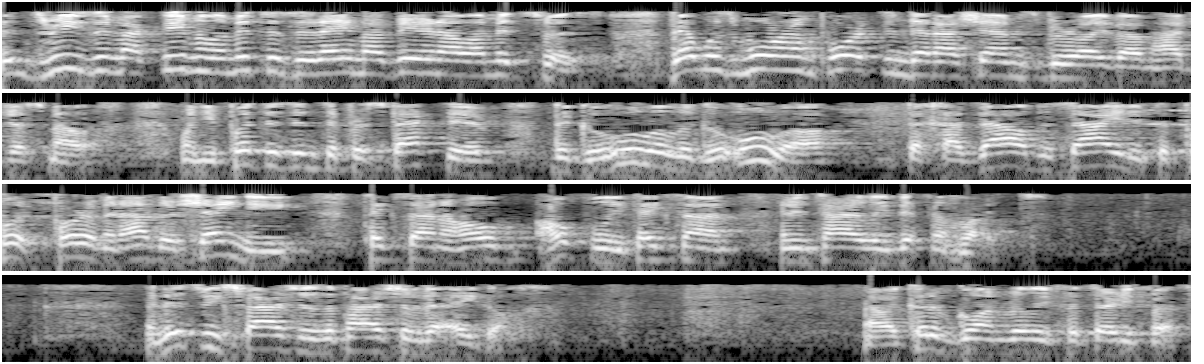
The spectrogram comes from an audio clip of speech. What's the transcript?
than Zrizim Akdim Lamitzvahs Reim Avir Ala Mitzvahs. That was more important than Hashem's Beroivam Hajjas Melech. When you put this into perspective, the Geula, the Geula, the Chazal decided to put Purim and Adar Sheni takes on a whole, hopefully takes on an entirely different light. And this week's parish is the parish of the Egel. Now I could have gone really for 30, 30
